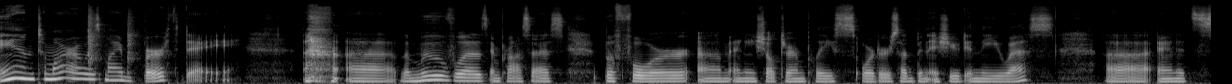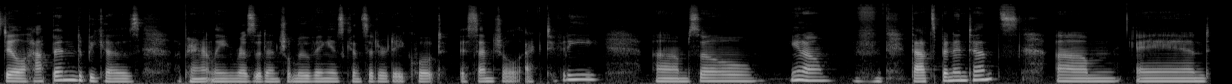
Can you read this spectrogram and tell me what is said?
and tomorrow is my birthday. Uh, the move was in process before um, any shelter in place orders had been issued in the us uh, and it still happened because apparently residential moving is considered a quote essential activity um, so, you know, that's been intense. Um, and,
